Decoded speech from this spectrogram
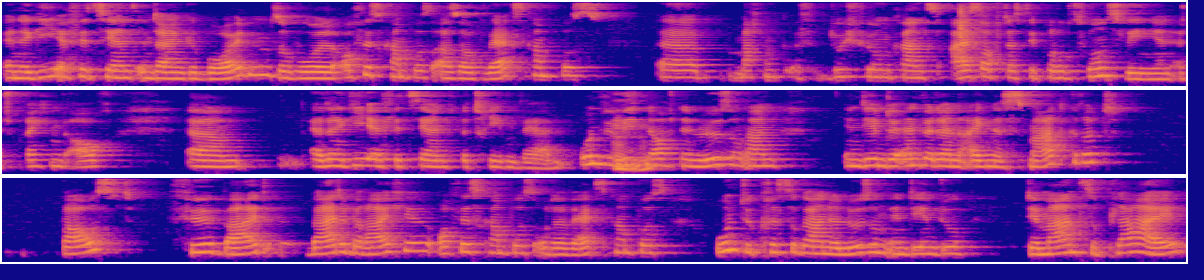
Energieeffizienz in deinen Gebäuden, sowohl Office Campus als auch Werkscampus äh, machen, durchführen kannst, als auch, dass die Produktionslinien entsprechend auch ähm, energieeffizient betrieben werden. Und wir bieten mhm. auch eine Lösung an, indem du entweder ein eigenes Smart Grid baust für beid, beide Bereiche, Office Campus oder Werkscampus, und du kriegst sogar eine Lösung, indem du Demand Supply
